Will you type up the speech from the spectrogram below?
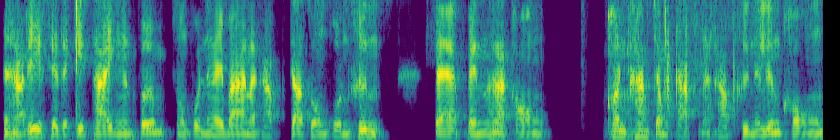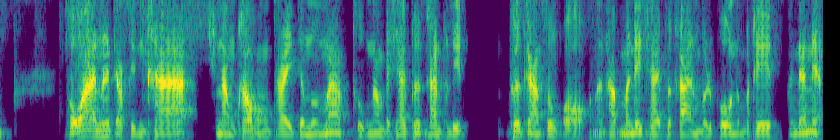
ในขณะที่เศรษฐกิจไทยเงินเฟ้อส่งผลยังไงบ้างนะครับ จะส่งผลขึ้น แต่เป็นลักษณะของค่อนข้างจำกัดนะครับ คือในเรื่องของ เพราะว่าเนื่องจากสินค้านำเข้าของไทยจำนวนมากถูกนำไปใช้เพื่อการผลิตเพื่อการส่งออกนะครับ ไม่ได้ใช้เพื่อการบริโภคในประเทศ เพราะฉะนั้นเนี่ย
